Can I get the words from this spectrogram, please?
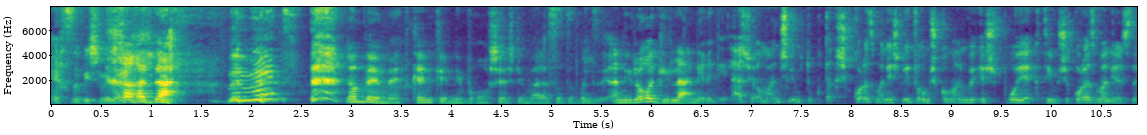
איך זה בשבילך? חרדה. באמת? לא באמת, כן, כן, ברור שיש לי מה לעשות, אבל אני לא רגילה, אני רגילה שהאומן שלי מתוקתק, שכל הזמן יש לי דברים, שכל הזמן יש פרויקטים, שכל הזמן יש זה.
